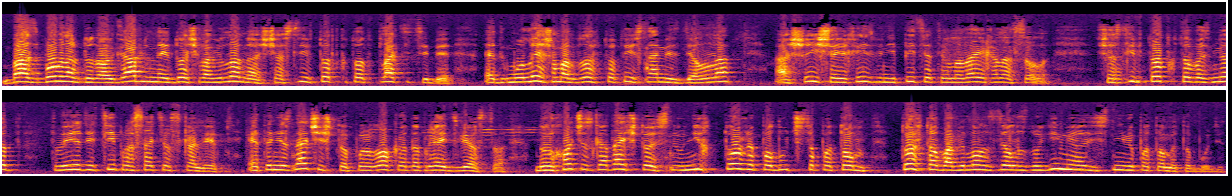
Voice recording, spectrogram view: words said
Баз Бовлах, ограбленная дочь Вавилона, счастлив тот, кто платит тебе. Эдмуле Шамал, то, что ты с нами сделала. А Шиша и Хизби не пицца Тевлала и Халасола. Счастлив тот, кто возьмет твои детей бросать в скале. Это не значит, что пророк одобряет зверство. Но хочет сказать, что у них тоже получится потом то, что Вавилон сделал с другими, и с ними потом это будет.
